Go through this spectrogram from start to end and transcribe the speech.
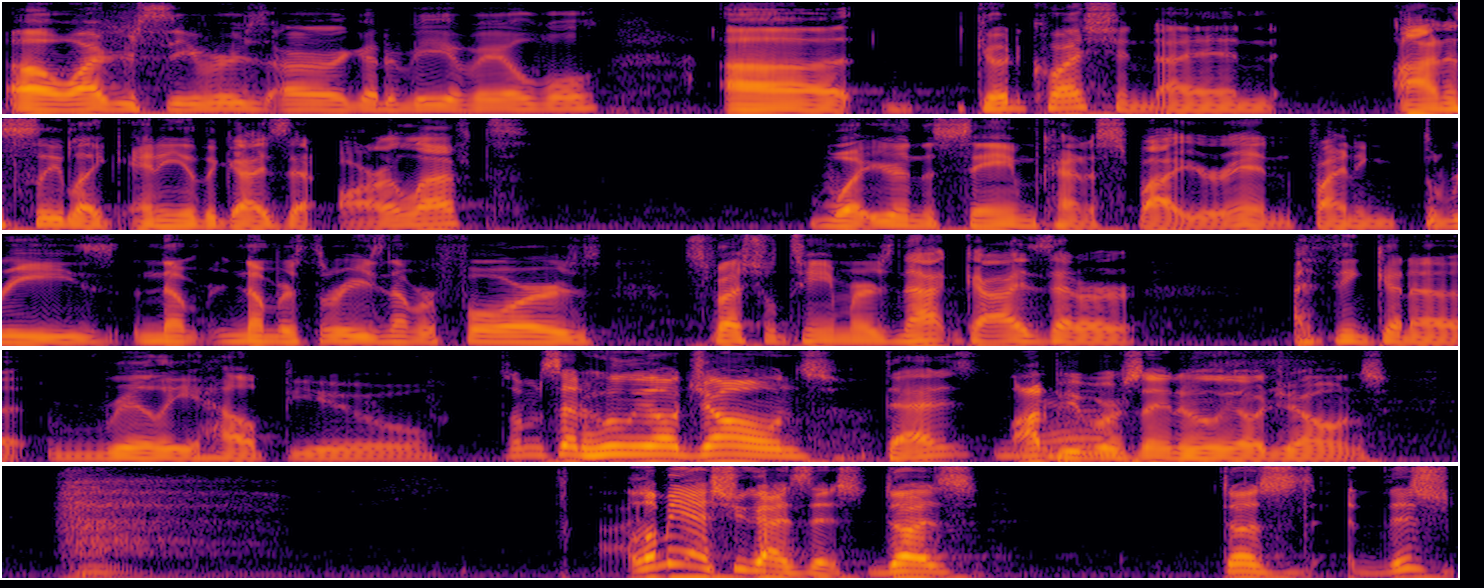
uh, wide receivers are going to be available. Uh, good question. And honestly, like any of the guys that are left, what you're in the same kind of spot you're in, finding threes, num- number threes, number fours, special teamers, not guys that are, I think, going to really help you Someone said Julio Jones. That is a lot of people are saying Julio Jones. Let me ask you guys this: Does does this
